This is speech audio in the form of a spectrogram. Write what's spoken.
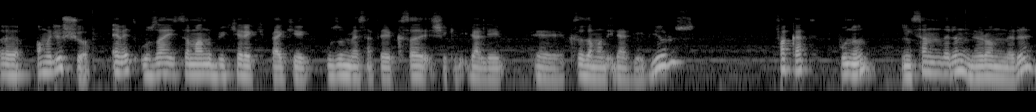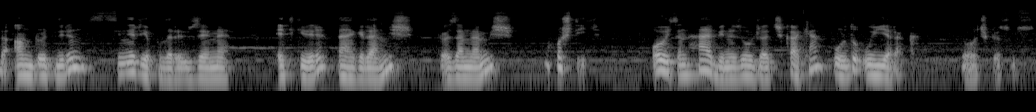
e, amacı şu. Evet uzay zamanı bükerek belki uzun mesafeleri kısa şekilde ilerley e, kısa zamanda ilerleyebiliyoruz. Fakat bunun insanların nöronları ve androidlerin sinir yapıları üzerine etkileri belgelenmiş, gözlemlenmiş, hoş değil. O yüzden her biriniz yolculuğa çıkarken burada uyuyarak yola çıkıyorsunuz.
